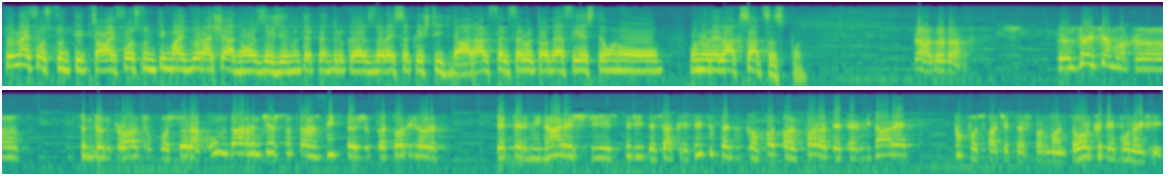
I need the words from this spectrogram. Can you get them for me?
Tu n-ai fost un tip sau ai fost un tip mai dur așa, 90 de minute, pentru că îți doreai să câștigi, dar altfel felul tău de a fi este unul, unul relaxat, să spun. Da, da, da. Îți dai seama că sunt într-o altă postură acum, dar încerc să transmit jucătorilor determinare și spirit de sacrificiu, pentru că în fotbal fără determinare nu poți face performanță, oricât de bun ai fi.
